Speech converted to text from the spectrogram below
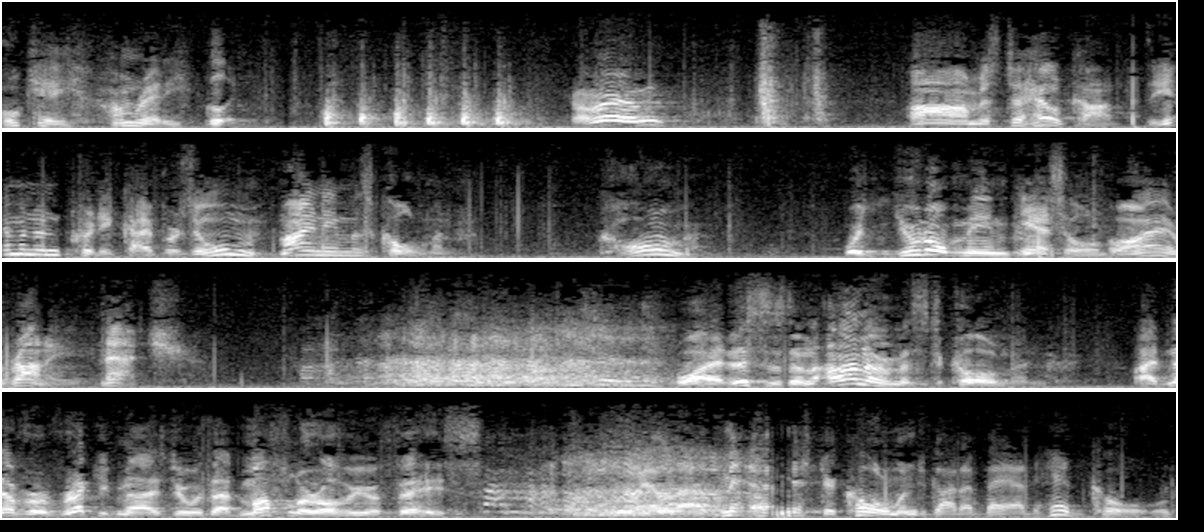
Okay, I'm ready. Good. Come in. Ah, Mr. Helcott, the eminent critic, I presume. My name is Colman. Colman? Well, you don't mean. Yes, old boy, Ronnie, Natch. Why, this is an honor, Mr. Colman. I'd never have recognized you with that muffler over your face. Well, uh, M- uh, Mr. Colman's got a bad head cold.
